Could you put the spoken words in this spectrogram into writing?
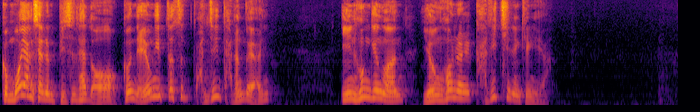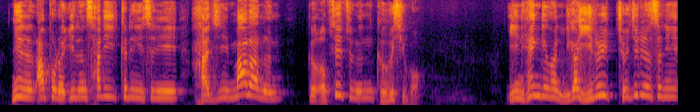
그 모양새는 비슷해도 그 내용의 뜻은 완전히 다른 거야. 인훈경은 영혼을 가르치는 경이야. 너는 앞으로 이런 살이 그려 있으니 하지 말라는 그 없애주는 그것이고 인행경은 네가 일을 저질렀으니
